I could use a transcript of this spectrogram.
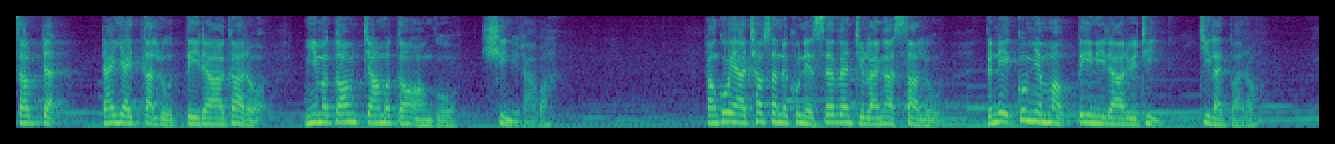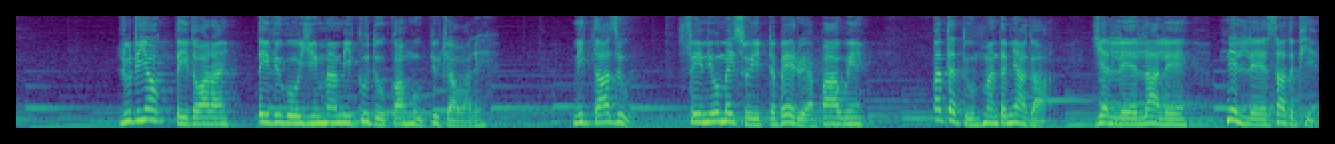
စောက်တက်တိုက်ရိုက်တက်လို့သေတာကတော့မြင်မကောင်းကြားမကောင်းအောင်ကို ရှိနေတာပါ1962ခုနှစ်7ဇူလိုင်ကစလို့ဒီနေ့ကိုမျက်မှောက်သေနေတာတွေထိကြည့်လိုက်ပါတော့လူတယောက်သေသွားတိုင်းသေသူကိုယဉ်မှန်းပြီးကုသိုလ်ကောင်းမှုပြုကြပါတယ် မိသားစုဆွေမျိုးမိတ်ဆွေတပည့်တွေအပါအဝင်ပတ်သက်သူမှန်သမျှကရက်လေလလေနှစ်လယ်စသဖြင့်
